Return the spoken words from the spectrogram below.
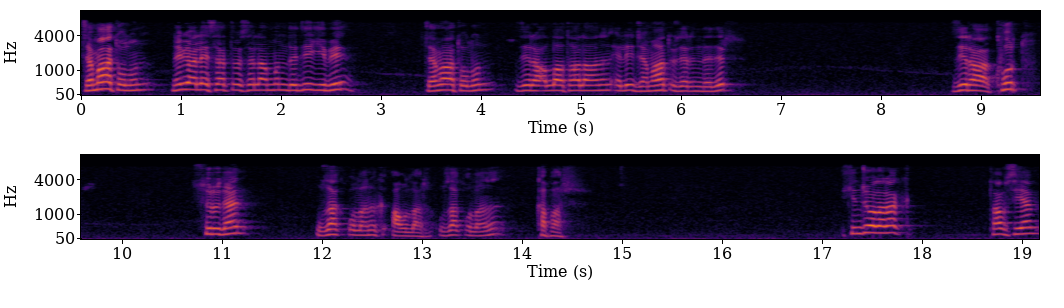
Cemaat olun. Nebi Aleyhisselatü Vesselam'ın dediği gibi cemaat olun. Zira allah Teala'nın eli cemaat üzerindedir. Zira kurt sürüden uzak olanı avlar, uzak olanı kapar. İkinci olarak tavsiyem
